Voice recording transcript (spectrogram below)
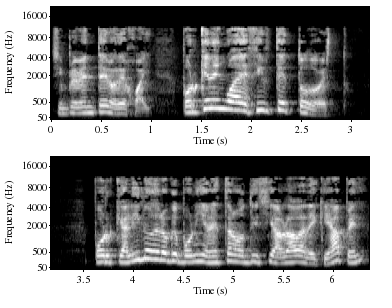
Simplemente lo dejo ahí. ¿Por qué vengo a decirte todo esto? Porque al hilo de lo que ponía en esta noticia hablaba de que Apple,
